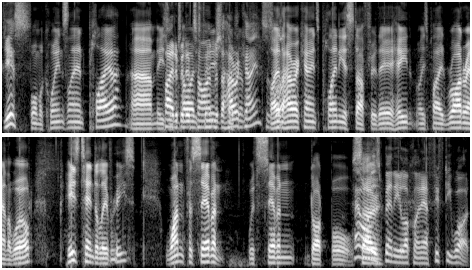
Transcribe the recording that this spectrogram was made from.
Yes. former Queensland player. Um, he's Played a bit of time with the Hurricanes Played the. Hurricanes, plenty of stuff through there. He, he's played right around the world. His 10 deliveries, one for seven with seven dot balls. How so, old is Benny Laughlin now? 50 what?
